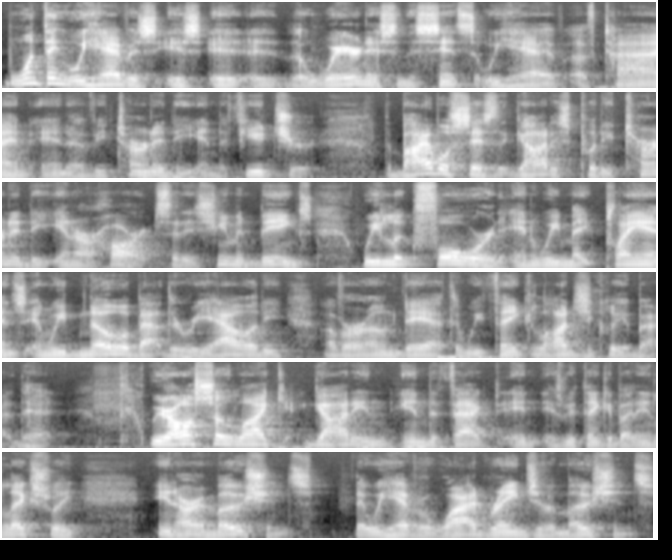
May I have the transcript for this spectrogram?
One thing we have is, is, is the awareness and the sense that we have of time and of eternity and the future. The Bible says that God has put eternity in our hearts, that as human beings, we look forward and we make plans and we know about the reality of our own death and we think logically about that. We are also like God in, in the fact, in, as we think about intellectually, in our emotions, that we have a wide range of emotions.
